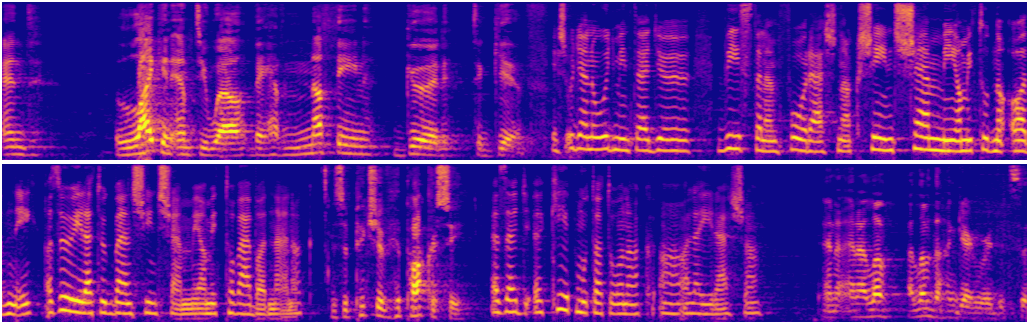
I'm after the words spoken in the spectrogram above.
And like an empty well, they have nothing good to give. És ugyanúgy, mint egy víztelen forrásnak sincs semmi, amit tudna adni, az ő életükben sincs semmi, amit továbbadnának. It's a picture of hypocrisy. Ez egy képmutatónak a, a leírása. And, and I, love, I love the Hungarian word. It's a,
